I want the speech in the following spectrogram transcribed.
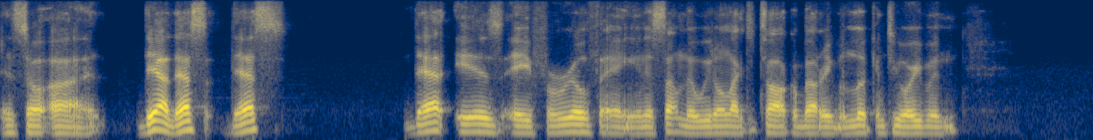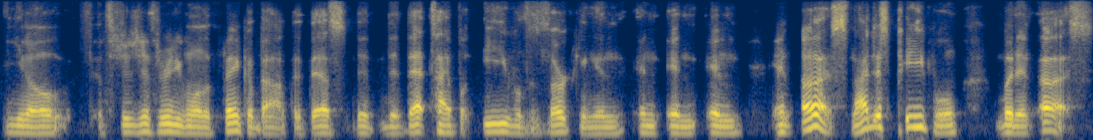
and so uh, yeah, that's that's that is a for real thing and it's something that we don't like to talk about or even look into or even you know just really want to think about that that's that, that that type of evil is lurking in in in in in us not just people but in us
